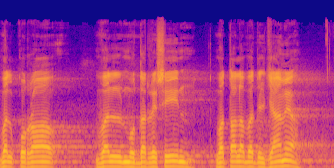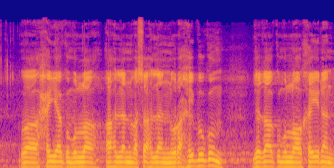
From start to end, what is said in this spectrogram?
والقراء والمدرسين وطلبة الجامعة وحياكم الله أهلا وسهلا نرحبكم جزاكم الله خيرا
